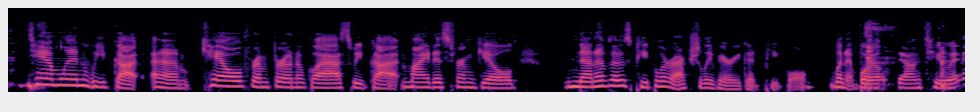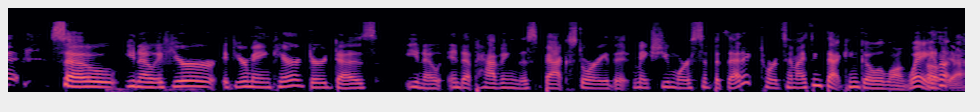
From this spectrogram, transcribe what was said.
Tamlin, we've got um, Chaol from Throne of Glass, we've got Midas from Gild. None of those people are actually very good people when it boils down to it. So, you know, if your if your main character does you know end up having this backstory that makes you more sympathetic towards him i think that can go a long way. Oh, yeah.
